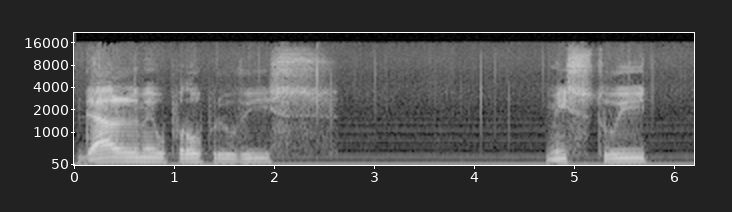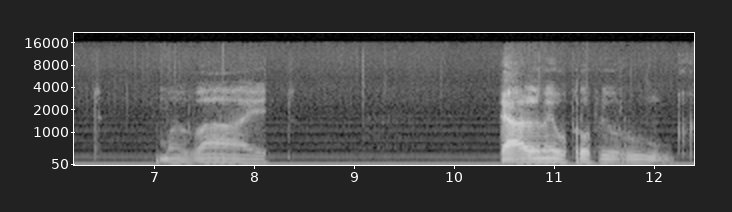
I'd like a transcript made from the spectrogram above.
de-al meu propriu vis, mistuit mă vaet, pe al meu propriu rug,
